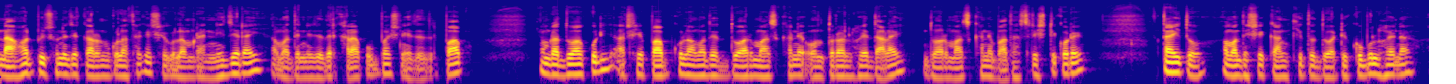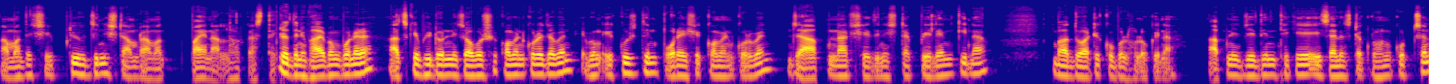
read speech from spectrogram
না হওয়ার পিছনে যে কারণগুলো থাকে, সেগুলো আমরা নিজেরাই, আমাদের নিজেদের খারাপ অভ্যাস, নিজেদের পাপ আমরা দোয়া করি আর সেই পাপগুলো আমাদের দোয়ার মাঝখানে অন্তরাল হয়ে দাঁড়ায়, দোয়ার মাঝখানে বাধা সৃষ্টি করে। তাই তো আমাদের সেই কাঙ্ক্ষিত দোয়াটি কবুল হয় না। আমাদের সেই প্রিয় জিনিসটা আমরা আমার পাই না আল্লাহর কাছ থেকে। যদি ভাই এবং বোনেরা আজকে ভিডিওর নিচে অবশ্যই কমেন্ট করে যাবেন এবং একুশ দিন পরে এসে কমেন্ট করবেন যে আপনার সেই জিনিসটা পেলেন কি না বা দোয়াটি কবুল হলো কি না আপনি যেদিন থেকে এই চ্যালেঞ্জটা গ্রহণ করছেন,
